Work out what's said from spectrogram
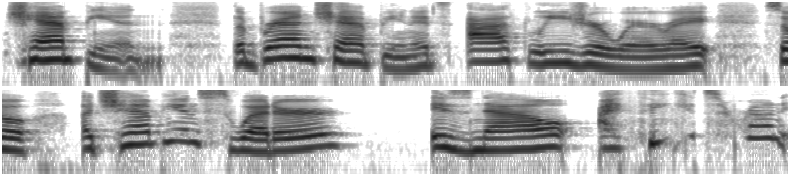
Champion, the brand Champion, it's athleisure wear, right? So a Champion sweater is now I think it's around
